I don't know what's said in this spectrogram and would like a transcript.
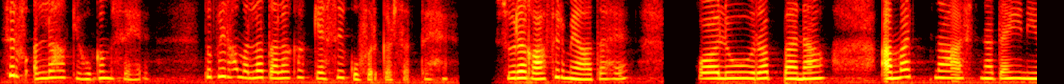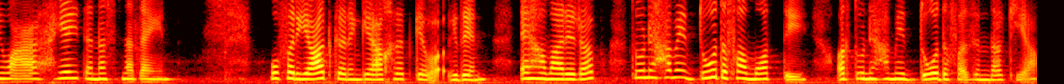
صرف اللہ کے حکم سے ہے، تو پھر ہم اللہ تعالیٰ کا کیسے کفر کر سکتے ہیں؟ سورہ غافر میں آتا ہے قولو ربنا امتنا اسنتین واحیتنا اسنتین وہ فریاد کریں گے آخرت کے دن، اے ہمارے رب، تو نے ہمیں دو دفعہ موت دی اور تو نے ہمیں دو دفعہ زندہ کیا۔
